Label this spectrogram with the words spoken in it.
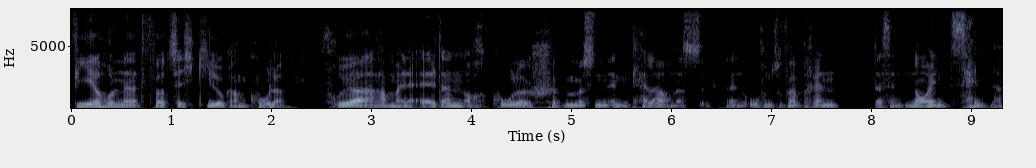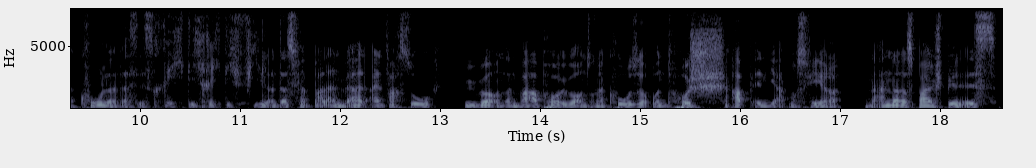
440 Kilogramm Kohle. Früher haben meine Eltern noch Kohle schippen müssen in den Keller, um das in den Ofen zu verbrennen. Das sind 9 Zentner Kohle. Das ist richtig, richtig viel. Und das verballern wir halt einfach so über unseren Vapor, über unsere Narkose und husch ab in die Atmosphäre. Ein anderes Beispiel ist,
